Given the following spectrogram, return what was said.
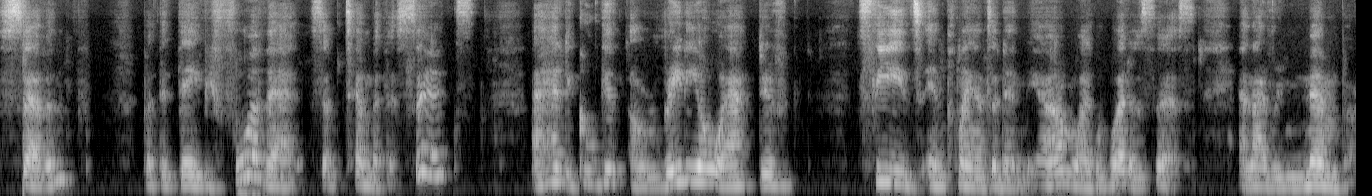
7th. But the day before that, September the 6th, I had to go get a radioactive seeds implanted in me. I'm like, what is this? And I remember,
